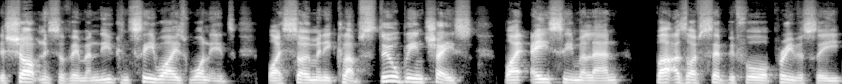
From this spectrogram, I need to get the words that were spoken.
the sharpness of him, and you can see why he's wanted by so many clubs. Still being chased by AC Milan, but as I've said before previously,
